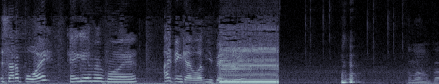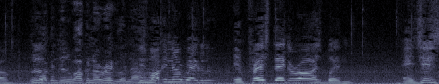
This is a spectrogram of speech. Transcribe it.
Is that a boy? Hey, gamer boy. I think I love you, baby. Come on, bro. Look. Walking, just walking there regular now. Just walking there regular and press that garage button and just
